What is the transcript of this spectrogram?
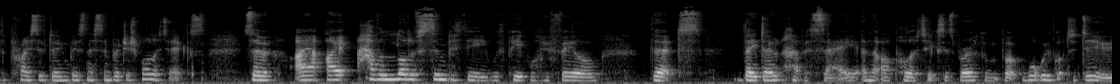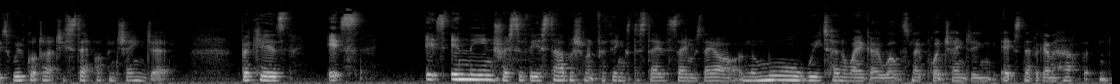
the price of doing business in British politics. So I, I have a lot of sympathy with people who feel that they don't have a say and that our politics is broken. But what we've got to do is we've got to actually step up and change it because it's it's in the interest of the establishment for things to stay the same as they are. And the more we turn away and go, well, there's no point changing, it's never going to happen.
